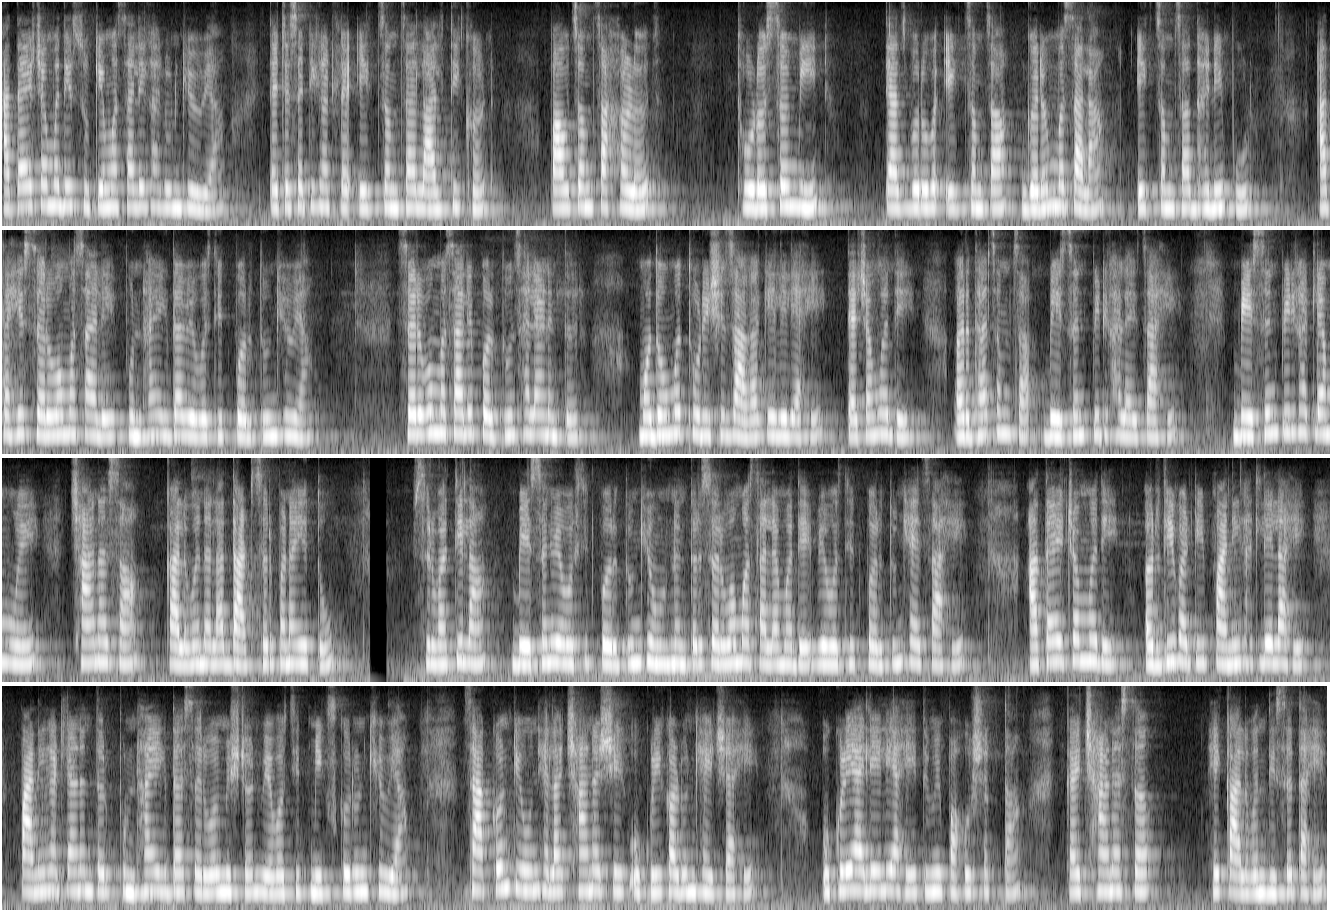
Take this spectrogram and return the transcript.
आता याच्यामध्ये सुके मसाले घालून घेऊया. त्याच्यासाठी घातलं एक चमचा लाल तिखट. पाव चमचा हळद थोडंसं मीठ त्याचबरोबर एक चमचा गरम मसाला एक चमचा धनेपूड आता हे सर्व मसाले पुन्हा एकदा व्यवस्थित परतून घेऊया. सर्व मसाले परतून झाल्यानंतर मधोमध थोडीशी जागा केलेली आहे. त्याच्यामध्ये अर्धा चमचा बेसन पीठ घालायचं आहे. बेसन पीठ घातल्यामुळे छान असा कालवणाला दाटसरपणा येतो. सुरुवातीला बेसन व्यवस्थित परतून घेऊन नंतर सर्व मसाल्यामध्ये व्यवस्थित परतून घ्यायचं आहे. आता याच्यामध्ये अर्धी वाटी पाणी घातलेलं आहे. पाणी घातल्यानंतर पुन्हा एकदा सर्व मिश्रण व्यवस्थित मिक्स करून घेऊया. झाकण ठेवून ह्याला छान अशी उकळी काढून घ्यायची आहे. उकळी आलेली आहे तुम्ही पाहू शकता. काय छान असं हे कालवण दिसत आहे.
